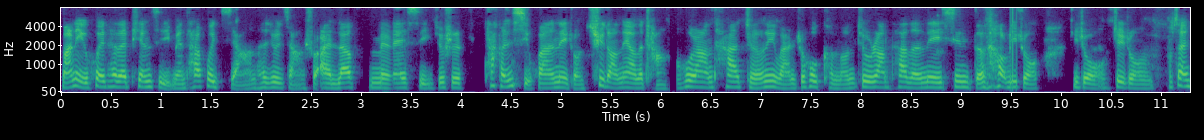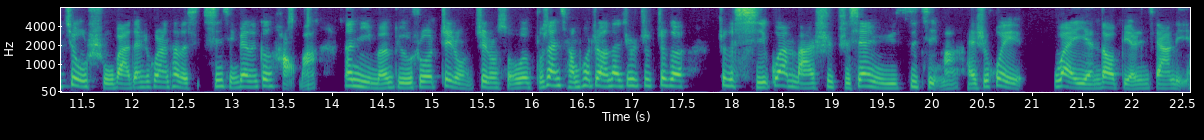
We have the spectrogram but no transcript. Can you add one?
马里会他在片子里面他会讲，他就讲说，I love messy，就是他很喜欢那种去到那样的场合，会让他整理完之后，可能就让他的内心得到了一种一种这种不算救赎吧，但是会让他的心情变得更好嘛。那你们比如说这种这种所谓不算强迫症，那就是这这个这个习惯吧，是只限于自己吗？还是会外延到别人家里？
